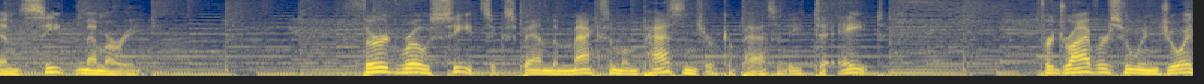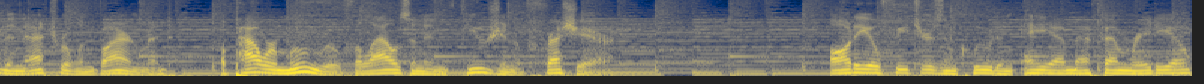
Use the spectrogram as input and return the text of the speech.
and seat memory. Third row seats expand the maximum passenger capacity to eight. For drivers who enjoy the natural environment, a power moonroof allows an infusion of fresh air. Audio features include an AM FM radio,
